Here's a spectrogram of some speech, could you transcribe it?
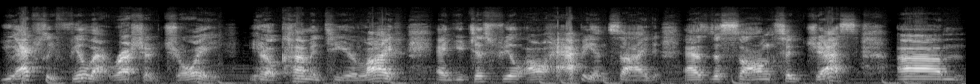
you actually feel that rush of joy, you know, come into your life, and you just feel all happy inside, as the song suggests. Um,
